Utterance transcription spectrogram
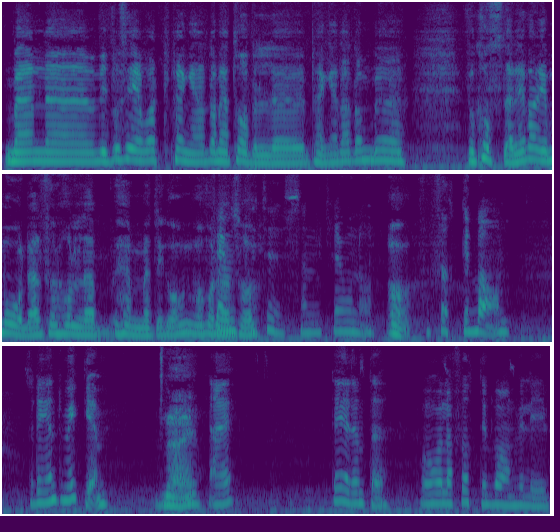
Men eh, vi får se vart pengarna, de här tavelpengarna, de, eh, vad kostar det varje månad för att hålla hemmet igång? Vad det han 50 sa? 000 kronor Ja, för 40 barn. Så det är inte mycket. nej. Nej, det är det inte. Att hålla 40 barn vid liv,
